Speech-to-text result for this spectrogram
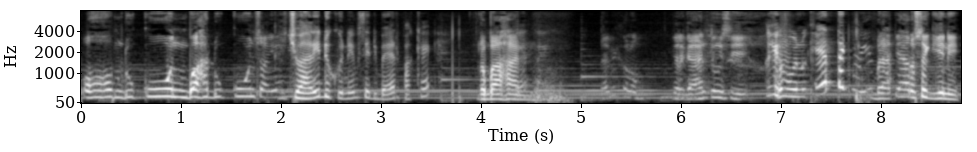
Om dukun, mbah dukun saya Kecuali dukunnya bisa dibayar pakai rebahan. Tapi kalau tergantung sih. pakai bulu ketek bisa. Berarti harusnya gini,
